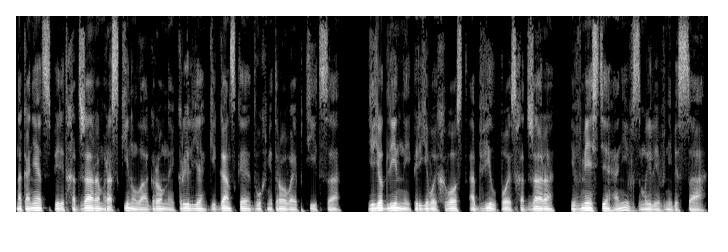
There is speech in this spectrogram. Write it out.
Наконец, перед Хаджаром раскинула огромные крылья гигантская двухметровая птица. Ее длинный перьевой хвост обвил пояс Хаджара, и вместе они взмыли в небеса.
